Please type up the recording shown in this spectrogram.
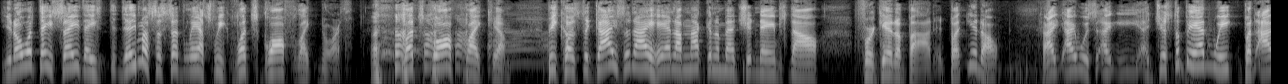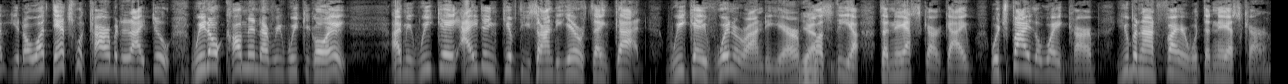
you know what they say? They they must have said last week, "Let's golf like North. Let's golf like him." Because the guys that I had, I'm not going to mention names now. Forget about it. But you know, I, I was I, just a bad week. But I, you know what? That's what Carmen and I do. We don't come in every week and go, "Hey." I mean, we gave. I didn't give these on the air, thank God. We gave winner on the air, Yeah. plus the uh, the NASCAR guy. Which, by the way, Carm, you've been on fire with the NASCAR.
